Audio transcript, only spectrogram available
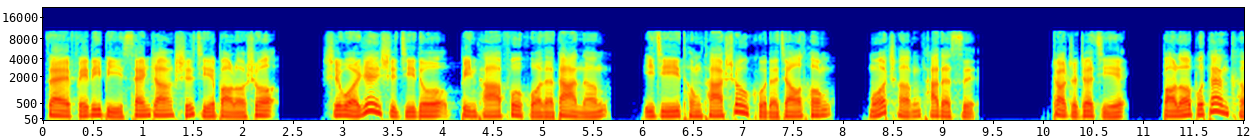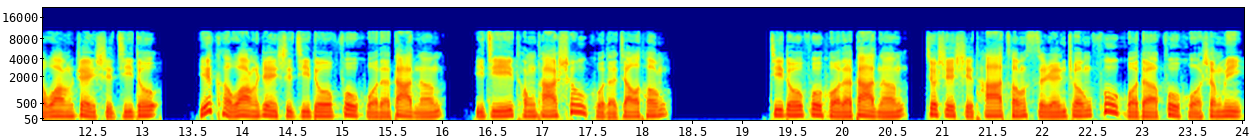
在腓立比三章十节，保罗说：“使我认识基督，并他复活的大能，以及同他受苦的交通，磨成他的死。”照着这节。保罗不但渴望认识基督，也渴望认识基督复活的大能，以及同他受苦的交通。基督复活的大能，就是使他从死人中复活的复活生命。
